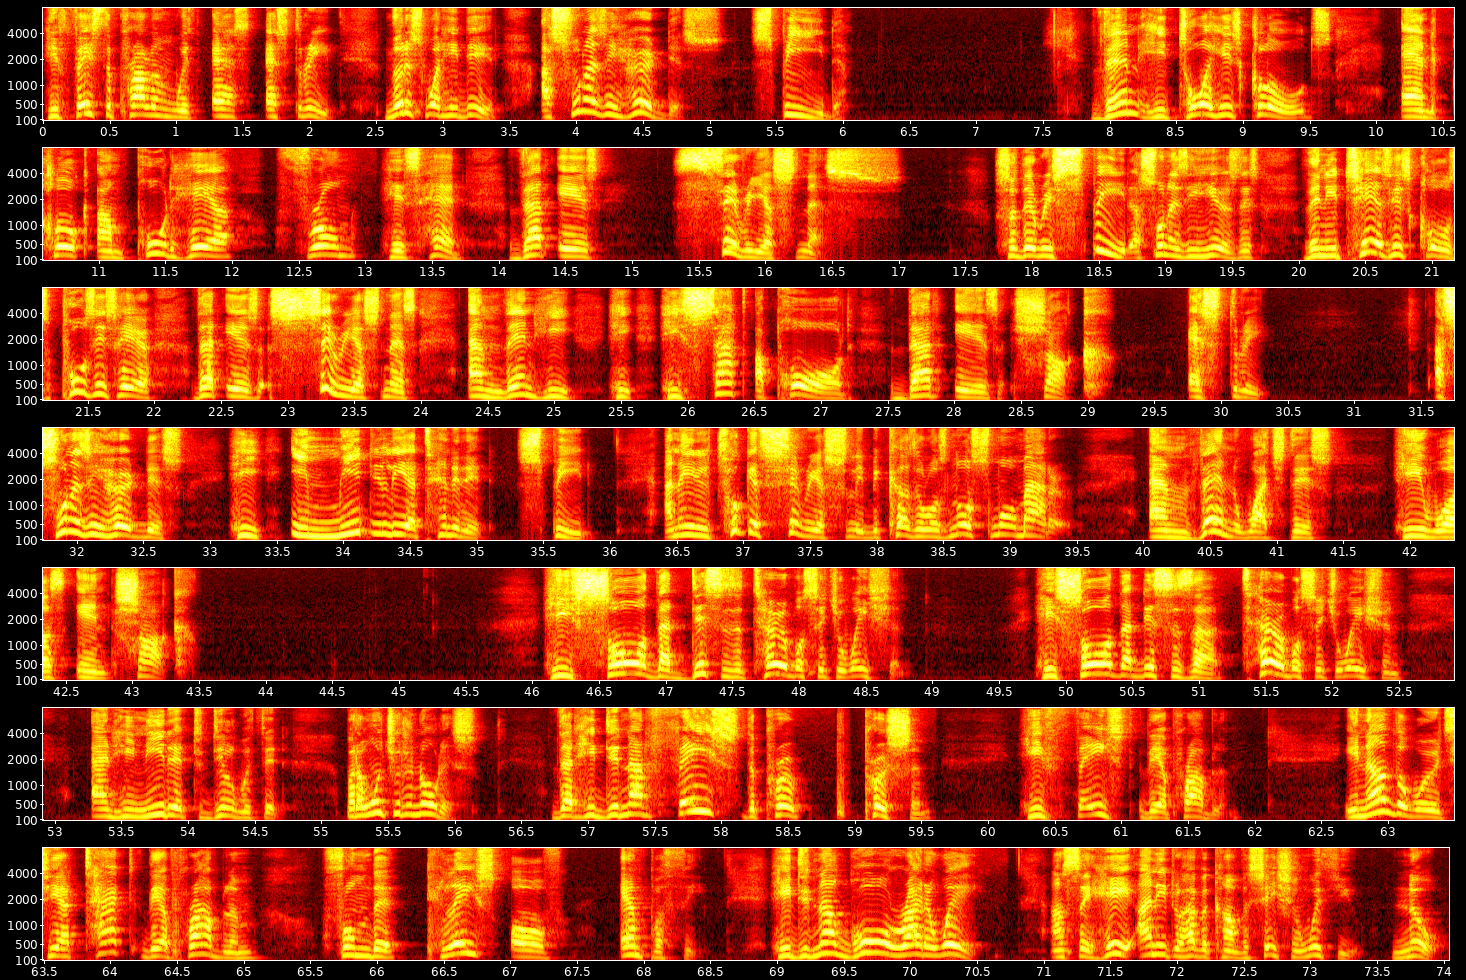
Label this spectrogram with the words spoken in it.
He faced the problem with S, S3. Notice what he did. As soon as he heard this, speed. Then he tore his clothes and cloak and pulled hair from his head. That is seriousness. So there is speed as soon as he hears this. Then he tears his clothes, pulls his hair. That is seriousness. And then he, he, he sat appalled. That is shock. S3. As soon as he heard this, he immediately attended it speed. And he took it seriously because it was no small matter. And then, watch this, he was in shock. He saw that this is a terrible situation. He saw that this is a terrible situation and he needed to deal with it. But I want you to notice that he did not face the per- person, he faced their problem. In other words, he attacked their problem from the place of empathy. He did not go right away and say, Hey, I need to have a conversation with you. No.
